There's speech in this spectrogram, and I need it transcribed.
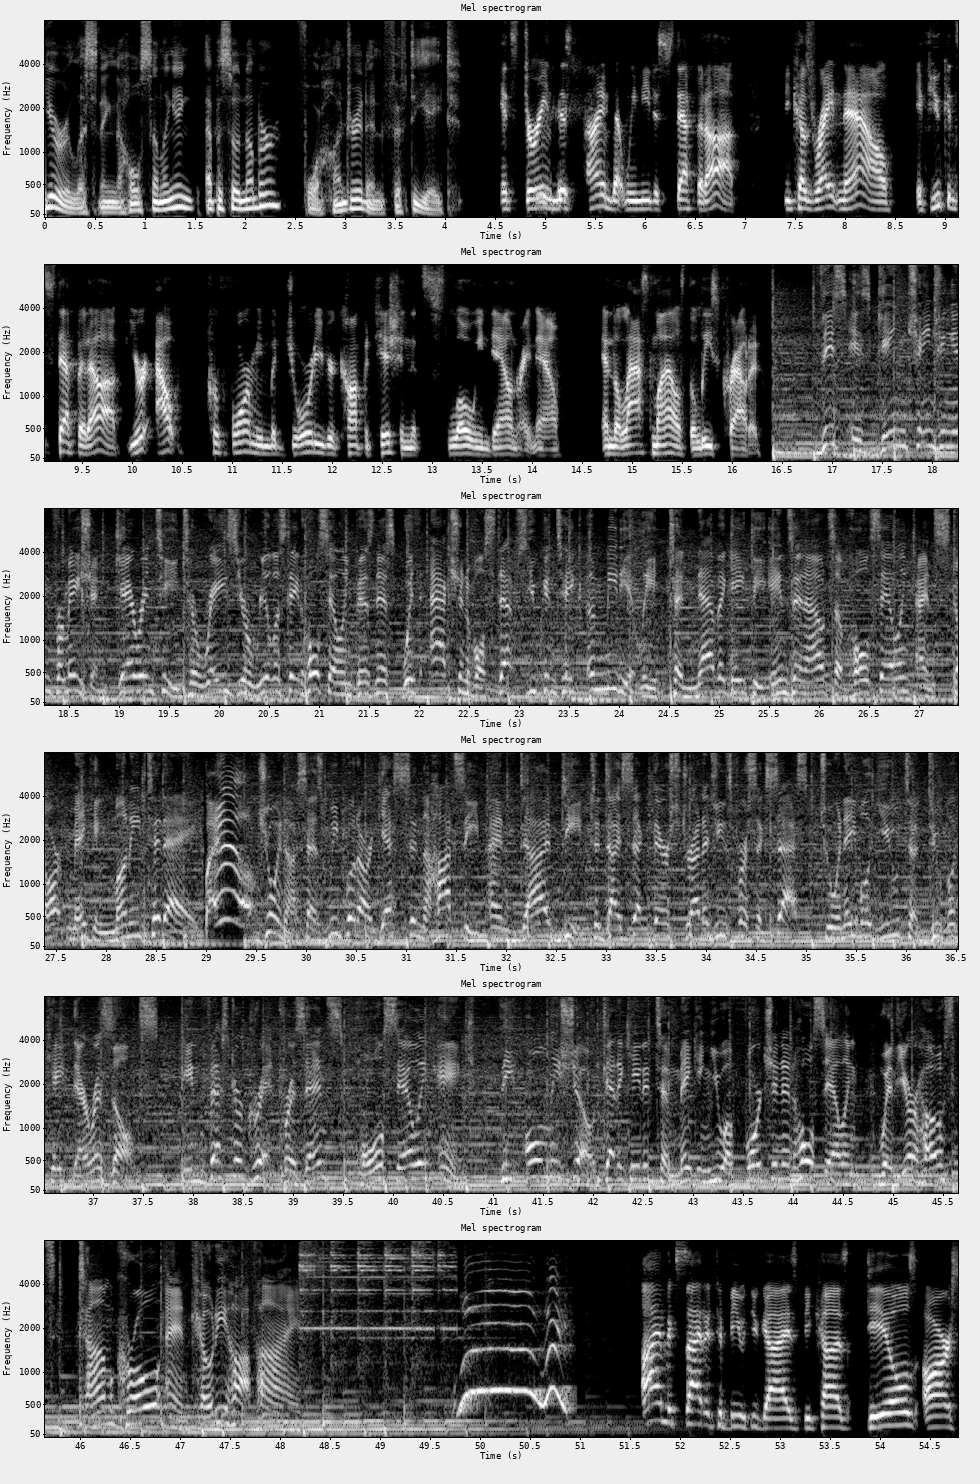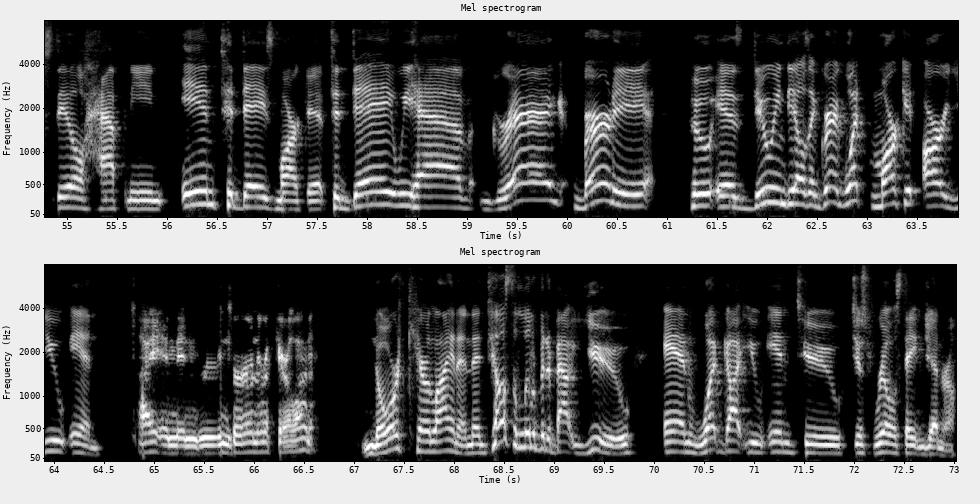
You're listening to Wholesaling Inc., episode number 458. It's during this time that we need to step it up because right now, if you can step it up, you're outperforming majority of your competition that's slowing down right now. And the last mile is the least crowded. This is game changing information guaranteed to raise your real estate wholesaling business with actionable steps you can take immediately to navigate the ins and outs of wholesaling and start making money today. Bam! Join us as we put our guests in the hot seat and dive deep to dissect their strategies for success to enable you to duplicate their results. Investor Grit presents Wholesaling Inc the only show dedicated to making you a fortune in wholesaling with your hosts, Tom Kroll and Cody Hofhine. Woo! I'm excited to be with you guys because deals are still happening in today's market. Today we have Greg Berny who is doing deals. And Greg, what market are you in? I am in Greensboro, North Carolina. North Carolina. And then tell us a little bit about you and what got you into just real estate in general?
